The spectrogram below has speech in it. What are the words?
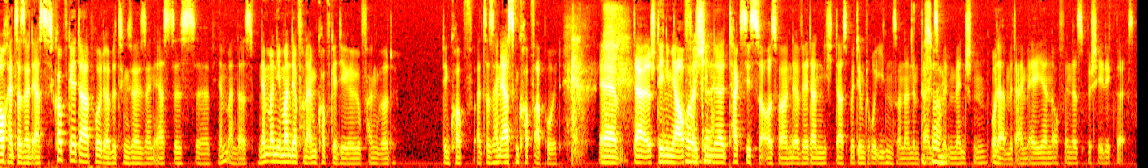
auch als er sein erstes Kopfgeld da abholt, oder beziehungsweise sein erstes, äh, wie nennt man das? Wie nennt man jemanden, der von einem Kopfgeldjäger gefangen wird? Den Kopf, als er seinen ersten Kopf abholt. Äh, da stehen ihm ja auch oh, verschiedene okay. Taxis zur Auswahl und er will dann nicht das mit dem Druiden, sondern nimmt so. eins mit einem Menschen oder mit einem Alien, auch wenn das beschädigter ist.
